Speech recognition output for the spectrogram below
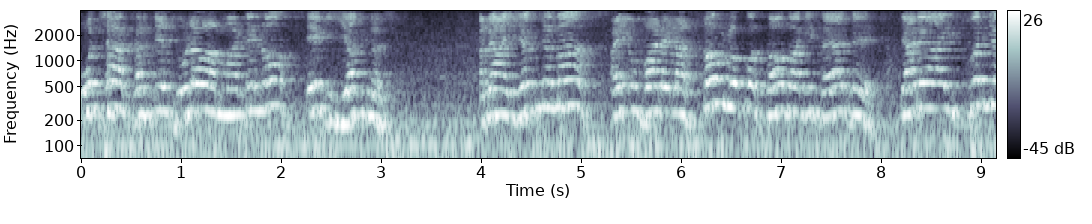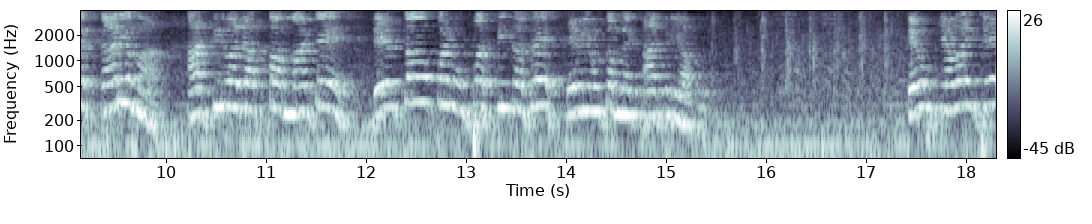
ઓછા ખર્ચે જોડાવા માટેનો એક યજ્ઞ છે. અને આ યજ્ઞમાં અહીં ઊભા રહેલા સૌ લોકો સહભાગી થયા છે. ત્યારે આ ઈશ્વરીય કાર્યમાં આશીર્વાદ આપવા માટે દેવતાઓ પણ ઉપસ્થિત હશે એવી હું તમને ખાતરી આપું છું. એવું કહેવાય છે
